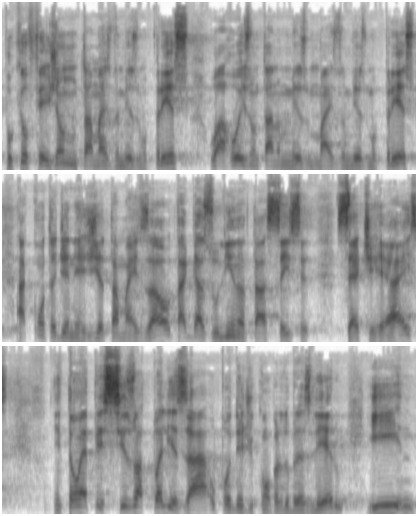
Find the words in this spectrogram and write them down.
porque o feijão não está mais no mesmo preço, o arroz não está mais no mesmo preço, a conta de energia está mais alta, a gasolina está a sete reais. Então é preciso atualizar o poder de compra do brasileiro e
